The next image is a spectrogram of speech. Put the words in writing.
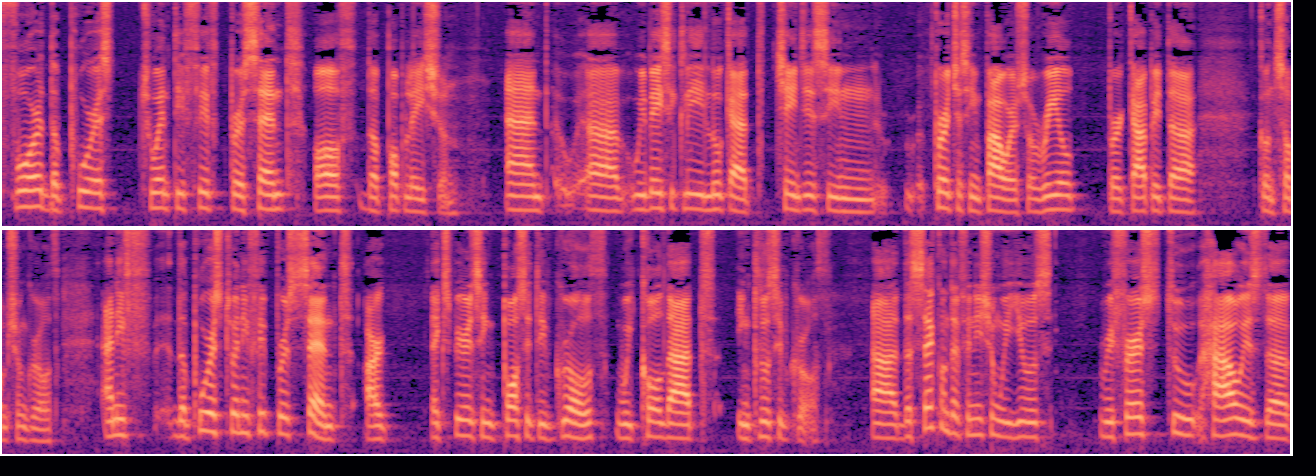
for the poorest 25th percent of the population and uh, we basically look at changes in purchasing power, so real per capita consumption growth. And if the poorest 25% are experiencing positive growth, we call that inclusive growth. Uh, the second definition we use refers to how is the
